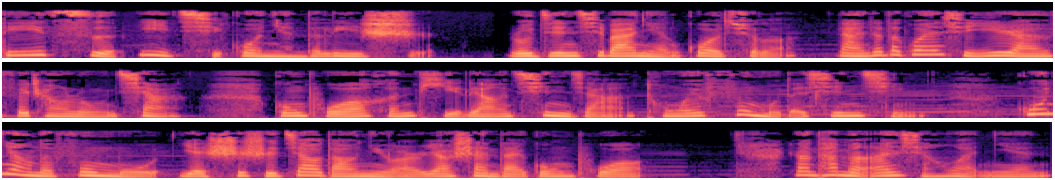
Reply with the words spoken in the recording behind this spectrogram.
第一次一起过年的历史。如今七八年过去了，两家的关系依然非常融洽，公婆很体谅亲家同为父母的心情。姑娘的父母也时时教导女儿要善待公婆，让他们安享晚年。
